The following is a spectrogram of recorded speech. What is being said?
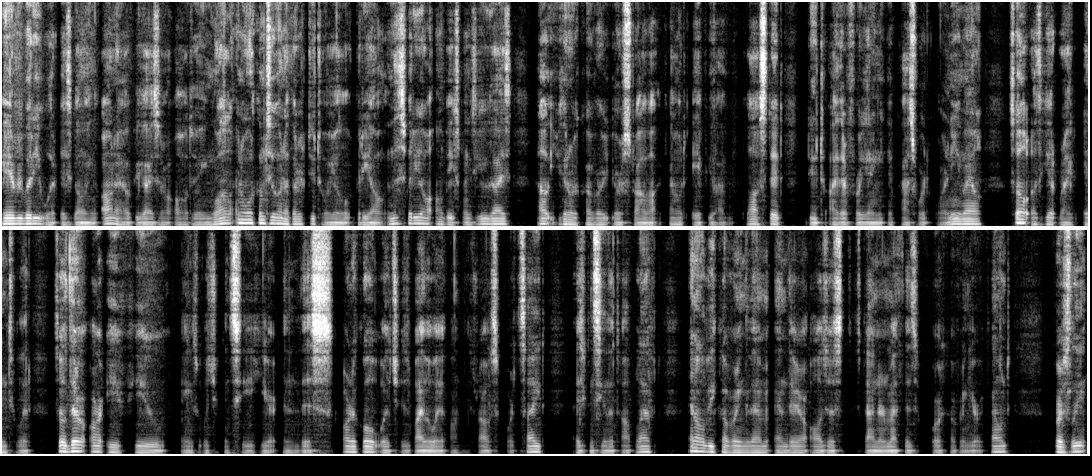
Hey everybody, what is going on? I hope you guys are all doing well and welcome to another tutorial video. In this video, I'll be explaining to you guys how you can recover your Strava account if you have lost it due to either forgetting a password or an email. So let's get right into it. So there are a few things which you can see here in this article, which is by the way on the Strava support site, as you can see in the top left, and I'll be covering them and they're all just standard methods for recovering your account. Firstly,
